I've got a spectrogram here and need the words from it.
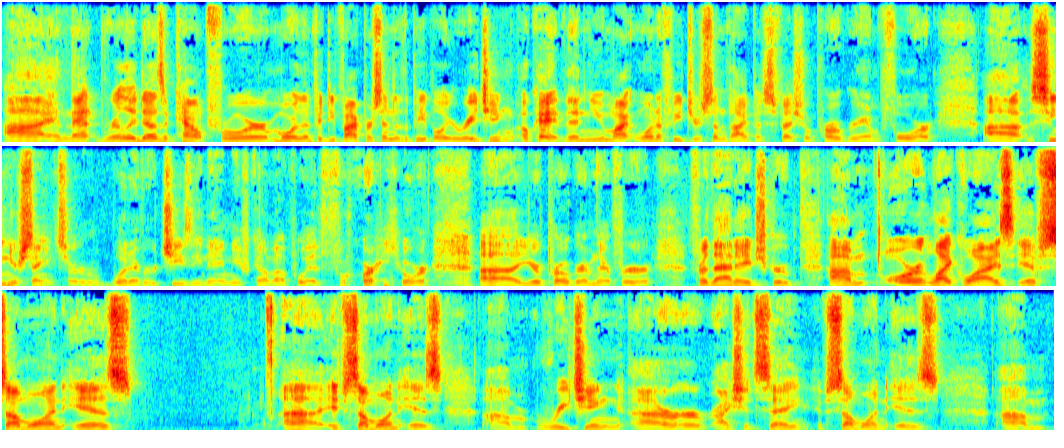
uh, and that really does account for more than 55% of the people you're reaching okay then you might want to feature some type of special program for senior saints or whatever cheesy name you've come up with for your your program program there for for that age group. Um, or likewise, if someone is uh, if someone is um, reaching, uh, or, or, I should say, if someone is um,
